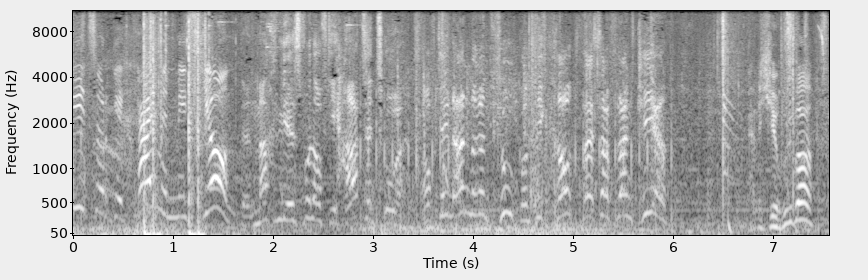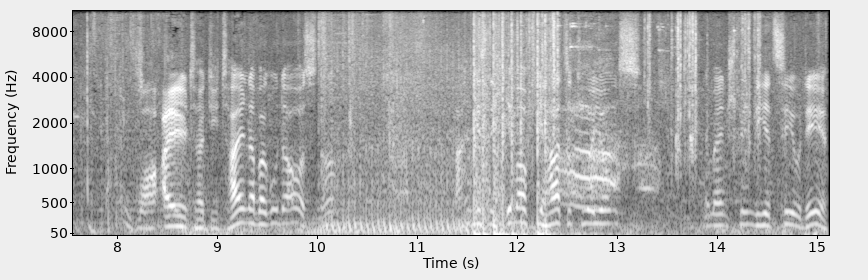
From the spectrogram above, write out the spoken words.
viel zur geheimen Mission. Dann machen wir es wohl auf die harte Tour. Auf den anderen Zug und die Krautfresser flankieren! Kann ich hier rüber? Boah, Alter, die teilen aber gut aus, ne? Machen wir es nicht immer auf die harte Tour, Jungs. Immerhin spielen wir hier COD.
